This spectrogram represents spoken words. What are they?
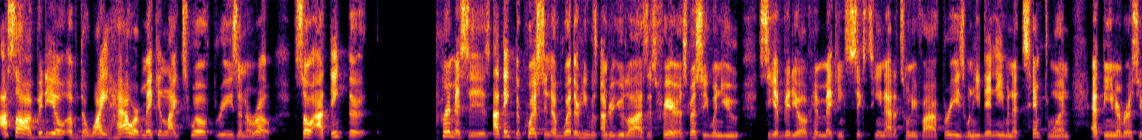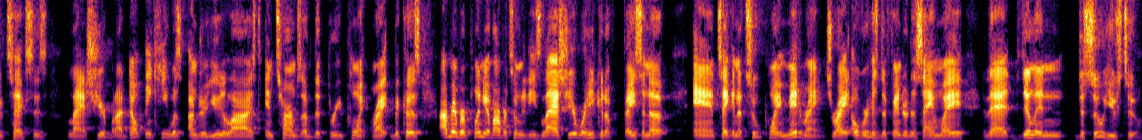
I saw a video of Dwight Howard making like 12 threes in a row. So I think the premise is I think the question of whether he was underutilized is fair, especially when you see a video of him making 16 out of 25 threes when he didn't even attempt one at the University of Texas last year. But I don't think he was underutilized in terms of the three point, right? Because I remember plenty of opportunities last year where he could have facing up and taking a two point mid range, right, over his defender the same way that Dylan Disu used to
